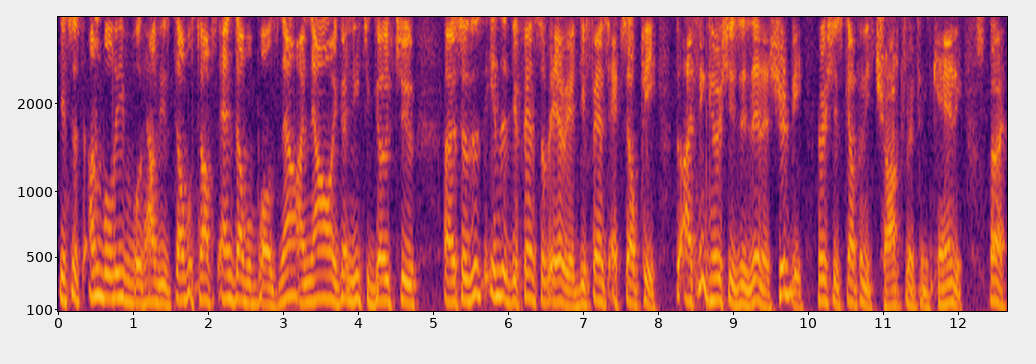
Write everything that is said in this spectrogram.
It's just unbelievable how these double tops and double balls now. are now I need to go to. Uh, so this is in the defensive area, defense XLP. I think Hershey's is in it. Should be Hershey's company, chocolate and candy. All right.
